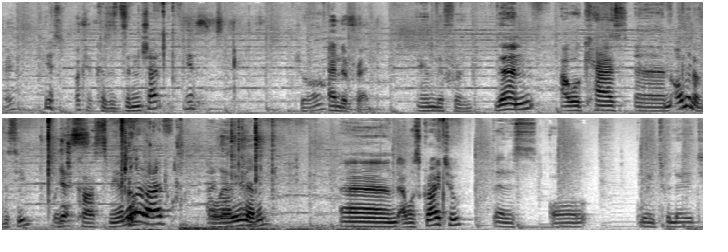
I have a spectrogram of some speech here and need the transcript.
right? Yes. Okay. Because it's an enchantment. Yes. Draw. And a friend. And a friend. Then I will cast an Omen of the Sea, which Yes. costs me another life. I got Eleven. 11. And I will scry two. That is all way too late.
